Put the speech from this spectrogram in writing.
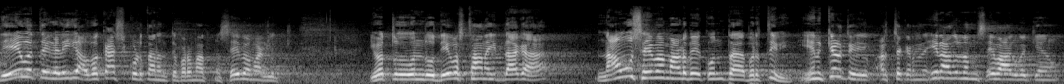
ದೇವತೆಗಳಿಗೆ ಅವಕಾಶ ಕೊಡ್ತಾನಂತೆ ಪರಮಾತ್ಮ ಸೇವೆ ಮಾಡಲಿಕ್ಕೆ. ಇವತ್ತು ಒಂದು ದೇವಸ್ಥಾನ ಇದ್ದಾಗ ನಾವು ಸೇವೆ ಮಾಡಬೇಕು ಅಂತ ಬರ್ತೀವಿ. ಏನು ಕೇಳ್ತೀವಿ ಅರ್ಚಕರನ್ನ, ಏನಾದರೂ ನಮ್ಮ ಸೇವೆ ಆಗಬೇಕೇನೋ?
